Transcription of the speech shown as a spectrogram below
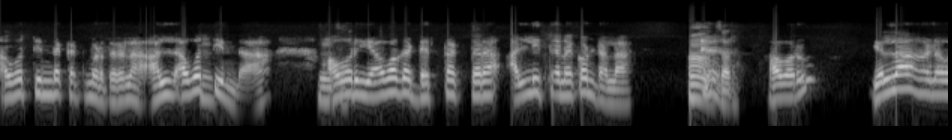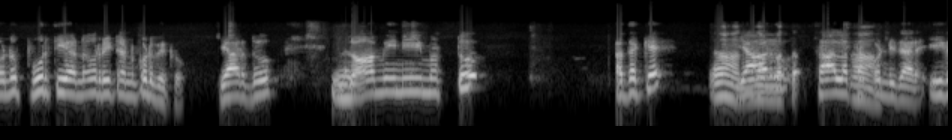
ಅವತ್ತಿಂದ ಕಟ್ ಮಾಡ್ತಾರಲ್ಲ ಅಲ್ಲಿ ಅವತ್ತಿಂದ. ಅವರು ಯಾವಾಗ ಡೆತ್ ಆಗ್ತಾರ ಅಲ್ಲಿ ತನಕ ಉಂಟಲ್ಲ. ಹಾ ಸರ್. ಅವರು ಎಲ್ಲಾ ಹಣವನ್ನು ಪೂರ್ತಿ ಹಣವನ್ನು ರಿಟರ್ನ್ ಕೊಡ್ಬೇಕು. ಯಾರ್ದು? ನಾಮಿನಿ ಮತ್ತು ಅದಕ್ಕೆ ಹಾ, ಯಾರು ಸಾಲ ತಗೊಂಡಿದ್ದಾರೆ ಈಗ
